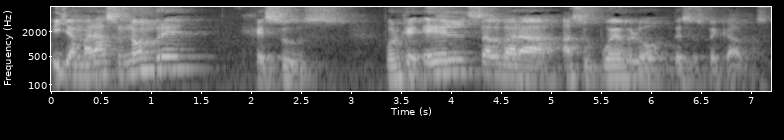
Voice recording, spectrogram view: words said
y llamará su nombre Jesús, porque él salvará a su pueblo de sus pecados.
